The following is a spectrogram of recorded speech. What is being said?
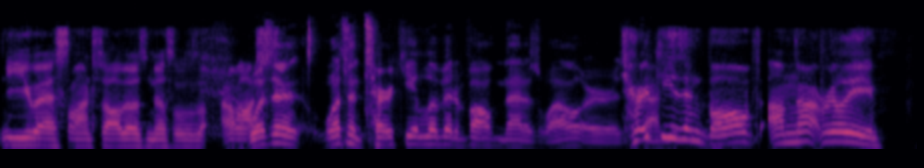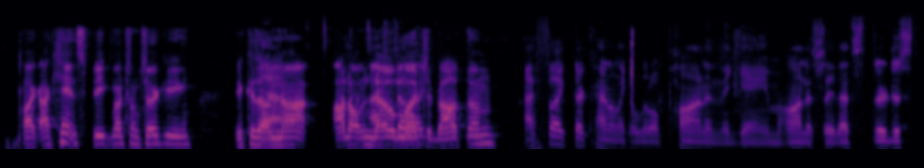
the U.S. launched all those missiles. Wasn't wasn't Turkey a little bit involved in that as well, or that- Turkey's involved. I'm not really like I can't speak much on Turkey because Yeah. I'm not. I don't know feel much like- about them. I feel like they're kind of like a little pawn in the game. Honestly, that's they're just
